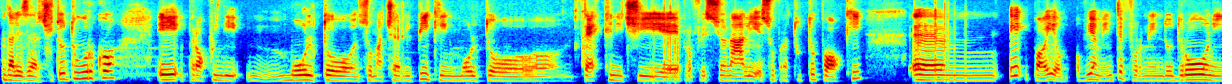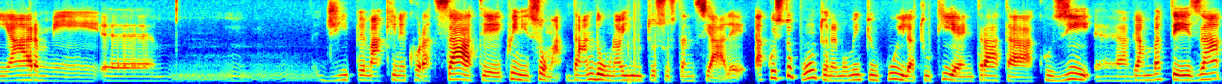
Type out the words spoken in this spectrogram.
dall'esercito turco e però quindi molto insomma cherry picking molto tecnici e professionali e soprattutto pochi ehm, e poi ov- ovviamente fornendo droni, armi ehm, jeep macchine corazzate, quindi insomma dando un aiuto sostanziale. A questo punto, nel momento in cui la Turchia è entrata così eh, a gamba tesa,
